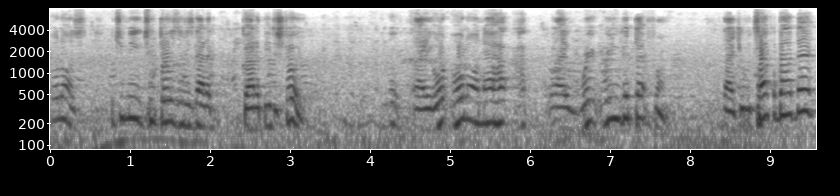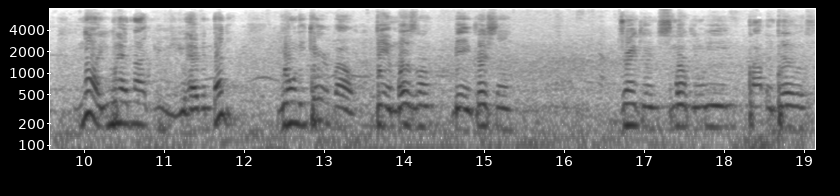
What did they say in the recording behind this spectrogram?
hold on. What you mean? Two thirds of us got to got to be destroyed. Like, hold, hold on now. How, how, like, where, where you get that from? Like, you would talk about that? No, you have not. You you haven't done it. You only care about being Muslim, being Christian, drinking, smoking weed, popping pills,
